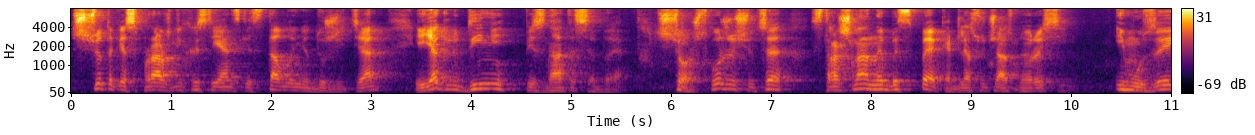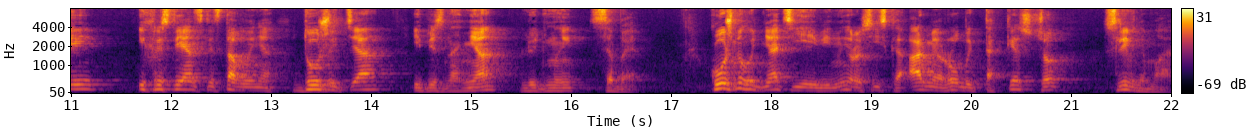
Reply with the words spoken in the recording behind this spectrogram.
що таке справжнє християнське ставлення до життя і як людині пізнати себе. Що ж, схоже, що це страшна небезпека для сучасної Росії. І музеї, і християнське ставлення до життя, і пізнання людьми себе. Кожного дня цієї війни російська армія робить таке, що слів немає.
